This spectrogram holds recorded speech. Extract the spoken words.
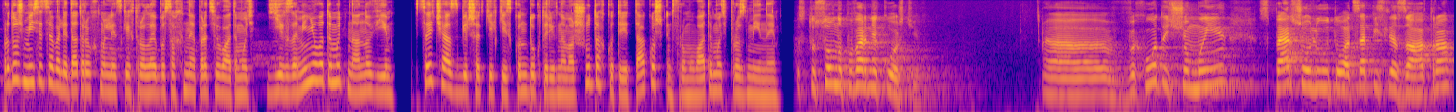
Впродовж місяця валідатори в хмельницьких тролейбусах не працюватимуть. Їх замінюватимуть на нові. В цей час збільшать кількість кондукторів на маршрутах, котрі також інформуватимуть про зміни. Стосовно повернення коштів, виходить, що ми з 1 лютого, а це післязавтра,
